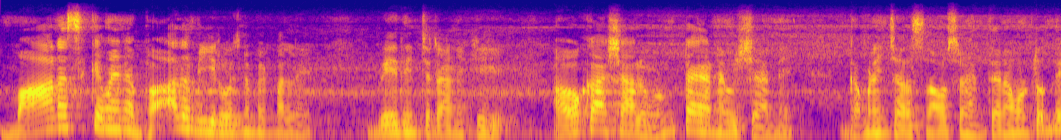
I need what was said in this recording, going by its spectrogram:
మానసికమైన బాధ ఈ రోజున మిమ్మల్ని వేధించడానికి అవకాశాలు ఉంటాయన్న విషయాన్ని గమనించాల్సిన అవసరం ఎంతైనా ఉంటుంది.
